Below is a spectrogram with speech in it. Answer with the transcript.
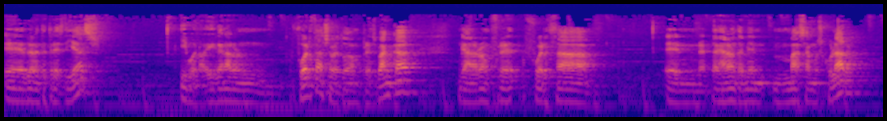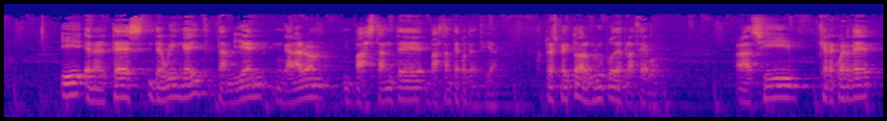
eh, durante tres días. Y bueno, ahí ganaron fuerza, sobre todo en press banca. Ganaron fuerza, en, ganaron también masa muscular y en el test de Wingate también ganaron bastante, bastante potencia respecto al grupo de placebo. Así que recuerde,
